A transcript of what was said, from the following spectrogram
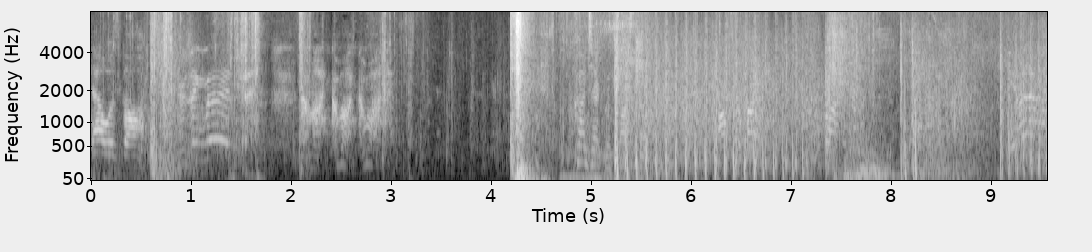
That was the Using meds. Come on, come on, come on. Contact with hostile. off the bike. Fire. The enemy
